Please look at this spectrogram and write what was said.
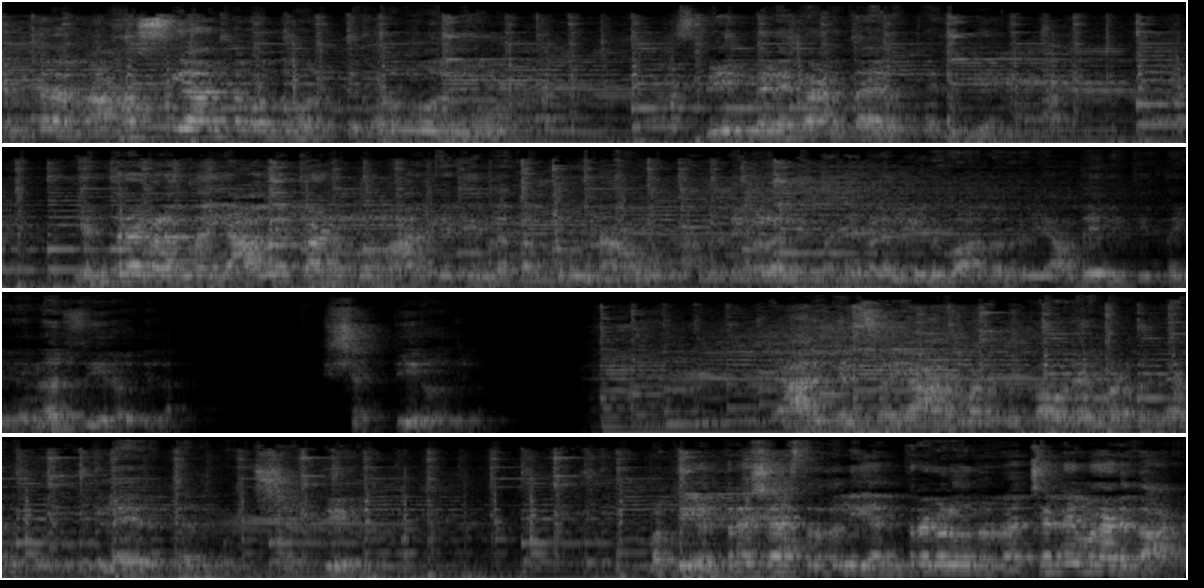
ಯಂತ್ರ ರಹಸ್ಯ ಅಂತ ಒಂದು ಬರುತ್ತೆ. ನೋಡ್ಬೋದು ನೀವು, ಸ್ಕ್ರೀನ್ ಮೇಲೆ ಕಾಣ್ತಾ ಇರುತ್ತೆ ನಿಮಗೆ. ಯಂತ್ರಗಳನ್ನ ಯಾವುದೇ ಕಾರಣಕ್ಕೂ ಮಾರ್ಕೆಟ್ ಇಂದ ತಂದು ನಾವು ಅಂಗಡಿಗಳಲ್ಲಿ ಮನೆಗಳಲ್ಲಿ ಇಡಬಾರ್ದು ಅದರಲ್ಲಿ ಯಾವುದೇ ರೀತಿಯಿಂದ ಎನರ್ಜಿ ಇರೋದಿಲ್ಲ, ಶಕ್ತಿ ಇರೋದಿಲ್ಲ. ಯಾರ ಕೆಲಸ ಯಾರು ಮಾಡಬೇಕು ಅವರೇ ಮಾಡಿದ್ರೆ ಅದಕ್ಕೊಂದು ಬೆಲೆ ಇರುತ್ತೆ ಅದಕ್ಕೊಂದು ಶಕ್ತಿ ಇರುತ್ತೆ. ಮತ್ತು ಯಂತ್ರಶಾಸ್ತ್ರದಲ್ಲಿ ಯಂತ್ರಗಳನ್ನು ರಚನೆ ಮಾಡಿದಾಗ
